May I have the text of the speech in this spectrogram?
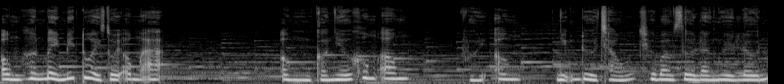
ông hơn 70 tuổi rồi ông ạ. Ông có nhớ không ông? Với ông, những đứa cháu chưa bao giờ là người lớn.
